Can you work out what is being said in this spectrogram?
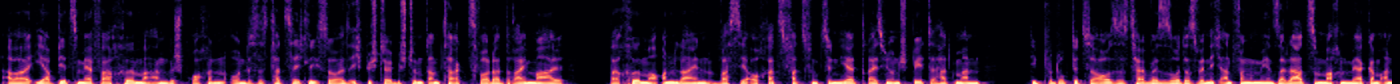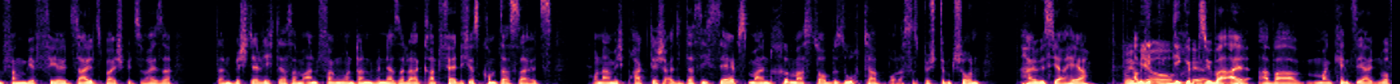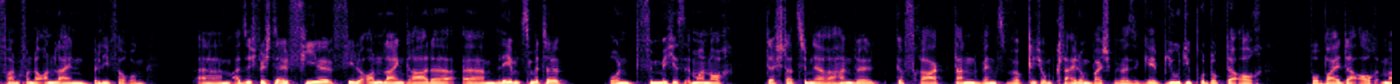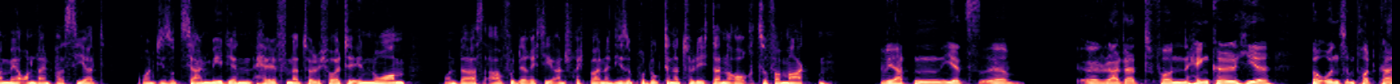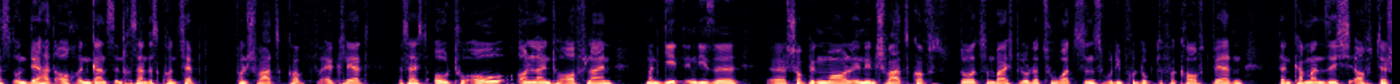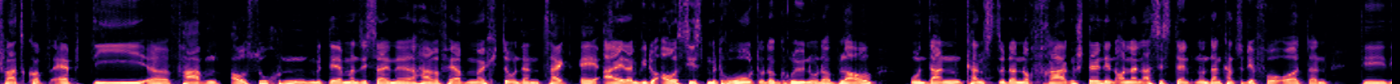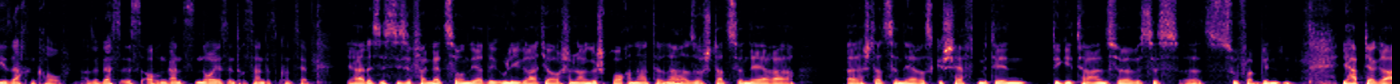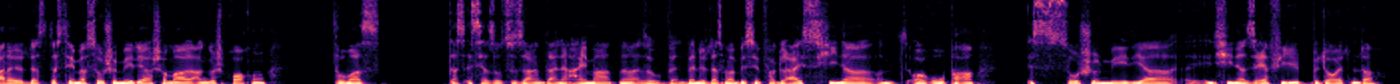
Aber ihr habt jetzt mehrfach Hirma angesprochen und es ist tatsächlich so. Also ich bestelle bestimmt am Tag zwei oder dreimal bei Hirma online, was ja auch ratzfatz funktioniert. 30 Minuten später hat man die Produkte zu Hause. Es ist teilweise so, dass wenn ich anfange, mir einen Salat zu machen, merke am Anfang, mir fehlt Salz beispielsweise, dann bestelle ich das am Anfang und dann, wenn der Salat gerade fertig ist, kommt das Salz. Unheimlich praktisch. Also, dass ich selbst mal einen Chirma Store besucht habe, boah, das ist bestimmt schon ein halbes Jahr her. Bei Aber die, auch, die gibt es ja. überall. Aber man kennt sie halt nur von, von der Online-Belieferung. Ähm, also, ich bestelle viel, viel online gerade ähm, Lebensmittel. Und für mich ist immer noch der stationäre Handel gefragt, dann, wenn es wirklich um Kleidung beispielsweise geht, Beauty-Produkte auch, wobei da auch immer mehr online passiert. Und die sozialen Medien helfen natürlich heute enorm, und da ist AFU der richtige Ansprechpartner, diese Produkte natürlich dann auch zu vermarkten. Wir hatten jetzt äh, äh, Rajat von Henkel hier bei uns im Podcast und der hat auch ein ganz interessantes Konzept von Schwarzkopf erklärt. Das heißt O2O, Online to Offline. Man geht in diese äh, Shopping Mall, in den Schwarzkopf Store zum Beispiel oder zu Watsons, wo die Produkte verkauft werden. Dann kann man sich auf der Schwarzkopf-App die äh, Farben aussuchen, mit der man sich seine Haare färben möchte. Und dann zeigt AI dann, wie du aussiehst mit Rot oder Grün oder Blau. Und dann kannst du dann noch Fragen stellen, den Online-Assistenten, und dann kannst du dir vor Ort dann die, die Sachen kaufen. Also das ist auch ein ganz neues, interessantes Konzept. Ja, das ist diese Vernetzung, die Uli gerade ja auch schon angesprochen hatte. Ne? Also stationärer, äh, stationäres Geschäft mit den digitalen Services äh, zu verbinden. Ihr habt ja gerade das, das Thema Social Media schon mal angesprochen. Thomas, das ist ja sozusagen deine Heimat. Ne? Also wenn, wenn du das mal ein bisschen vergleichst, China und Europa, ist Social Media in China sehr viel bedeutender?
